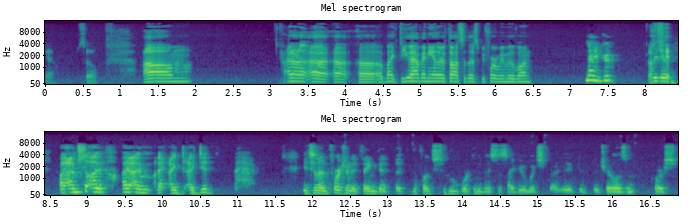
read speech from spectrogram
yeah. So, um, I don't know. Uh, uh, uh, Mike, do you have any other thoughts of this before we move on? No, you're good. You're Okay. good. I, I'm still. I, I, I'm. I, I, I did. It's an unfortunate thing that, that the folks who work in the business I do, which uh, it- it- the journalism, of course,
